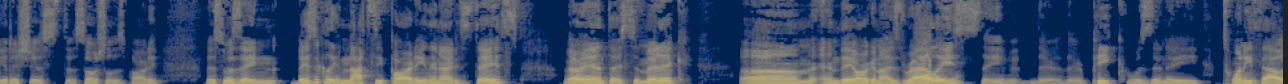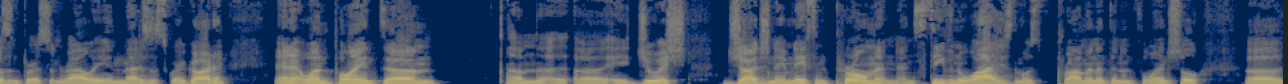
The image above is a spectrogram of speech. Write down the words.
Yiddishist uh, socialist party. This was a basically a Nazi party in the United States, very anti-Semitic, um, and they organized rallies. They their their peak was in a twenty thousand person rally in Madison Square Garden, and at one point, um, um, uh, uh, a Jewish judge named Nathan Perlman and Stephen Wise, the most prominent and influential uh,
